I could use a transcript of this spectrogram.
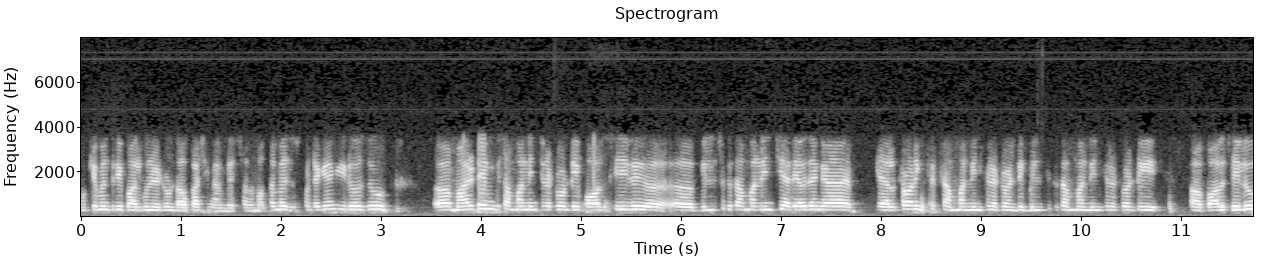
ముఖ్యమంత్రి పాల్గొనేటువంటి అవకాశం కనిపిస్తుంది. మొత్తం మీద చూసుకుంటే కనుక ఈ రోజు మారిటైమ్కి సంబంధించినటువంటి పాలసీ బిల్స్కి సంబంధించి అదేవిధంగా ఎలక్ట్రానిక్స్కి సంబంధించినటువంటి బిల్స్కి సంబంధించినటువంటి పాలసీలు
